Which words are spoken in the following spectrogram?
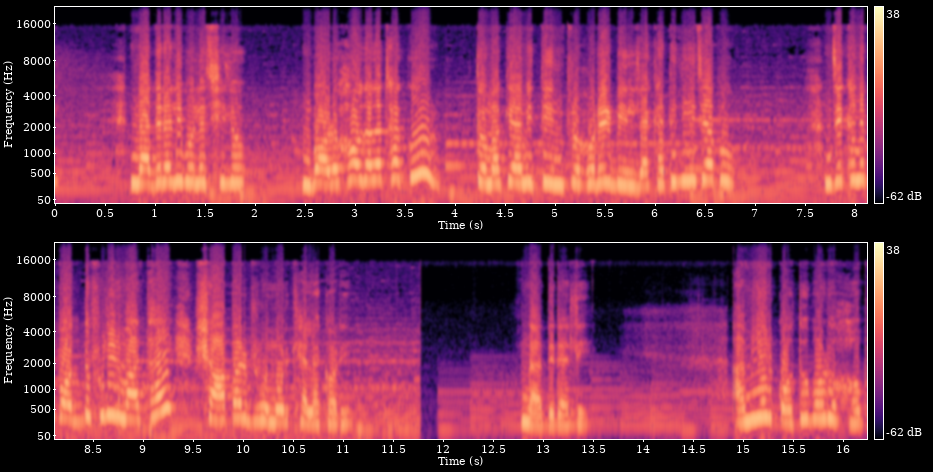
নাদের আলী বলেছিল, বড় হও দাদা ঠাকুর, তোমাকে আমি তিন প্রহরের বিল দেখাতে নিয়ে যাব, যেখানে পদ্মফুলের মাথায় সাপ আর ভ্রমর খেলা করে। নাদের আলী, আমি আর কত বড় হব?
